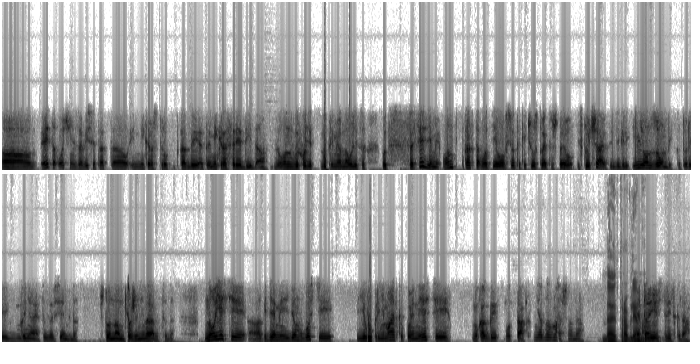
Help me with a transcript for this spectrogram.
А, это очень зависит от э, микрострук, как бы это микросреды, да. Он выходит, например, на улицу вот с соседями, он как-то вот его все-таки чувствуется, что его исключают из игры. Или он зомби, который гоняется за всеми, да, что нам тоже не нравится, да. Но если а, где мы идем в гости, его принимают, какой он есть, и ну как бы вот так, неоднозначно, да. Да, это проблема. Это есть риск, да.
